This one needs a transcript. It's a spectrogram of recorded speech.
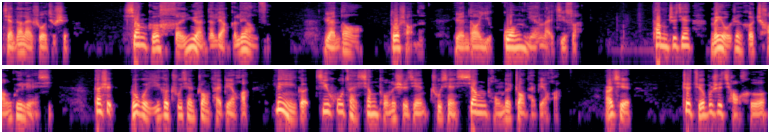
简单来说，就是相隔很远的两个量子，远到多少呢？远到以光年来计算。它们之间没有任何常规联系，但是如果一个出现状态变化，另一个几乎在相同的时间出现相同的状态变化，而且这绝不是巧合，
